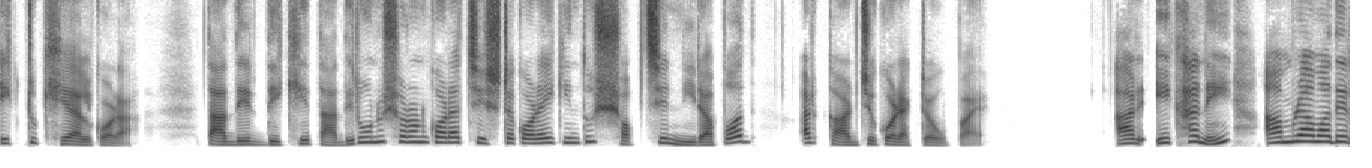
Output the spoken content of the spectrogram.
একটু খেয়াল করা। তাদের দেখে তাদের অনুসরণ করার চেষ্টা করাই কিন্তু সবচেয়ে নিরাপদ আর কার্যকর একটা উপায়। আর এখানেই আমরা আমাদের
